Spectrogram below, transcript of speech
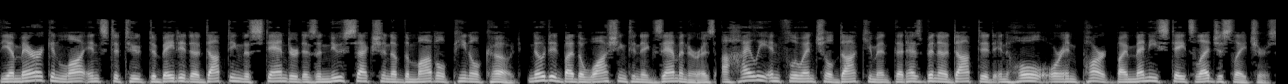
the American Law Institute debated adopting the standard as a new section of the Model Penal Code, noted by the Washington Examiner as a highly influential document that has been adopted in whole or in part by many states' legislatures,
